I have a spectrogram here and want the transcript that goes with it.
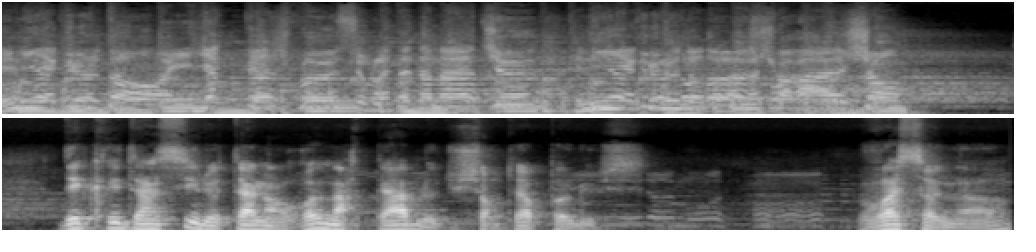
il n'y a que le temps, il n'y a que cheveux sur la tête à Mathieu, il n'y a que le temps de la mâchoire à Jean. Décrit ainsi le talent remarquable du chanteur Paulus. Voix sonore,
